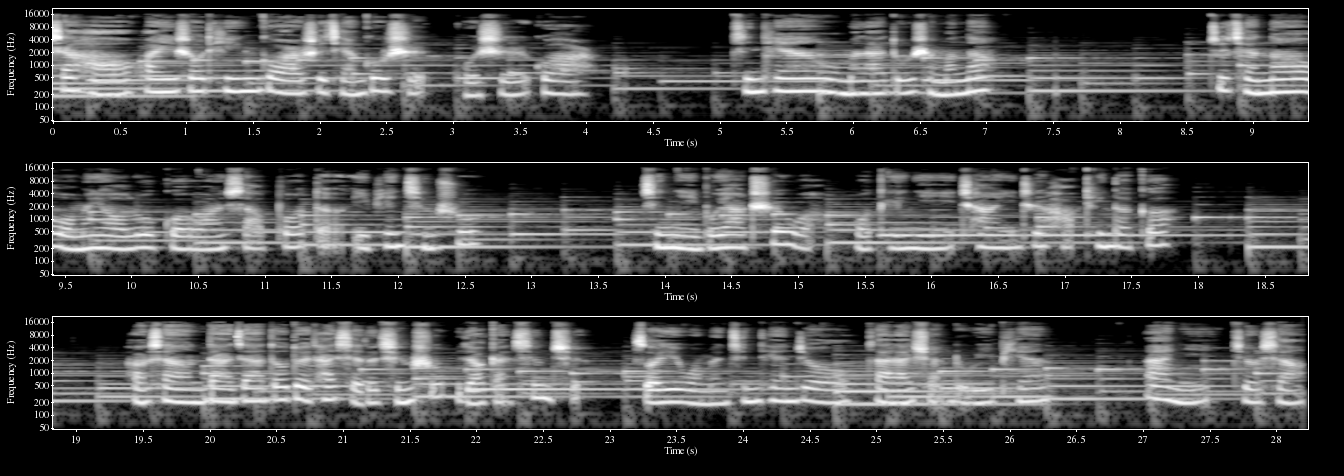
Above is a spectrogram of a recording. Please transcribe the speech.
上好，欢迎收听过儿睡前故事，我是过儿。今天我们来读什么呢？之前呢，我们有录过王小波的一篇情书，请你不要吃我，我给你唱一支好听的歌。好像大家都对他写的情书比较感兴趣，所以我们今天就再来选读一篇《爱你就像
